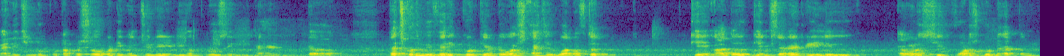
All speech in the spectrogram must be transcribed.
managing to put up a show, but eventually ending up losing. And uh, that's going to be a very good game to watch. I think one of the other games that I really I want to see what is going to happen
